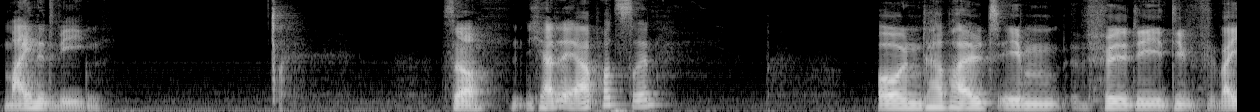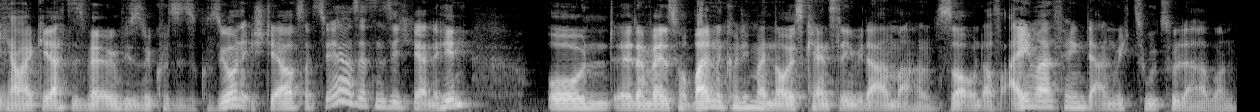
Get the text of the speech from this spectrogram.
meinetwegen. So, ich hatte AirPods drin und habe halt eben für die, die weil ich habe halt gedacht, das wäre irgendwie so eine kurze Diskussion. Ich stehe auf, sag so, ja, setzen Sie sich gerne hin und äh, dann wäre es vorbei und dann könnte ich mein neues Canceling wieder anmachen. So, und auf einmal fängt er an, mich zuzulabern.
